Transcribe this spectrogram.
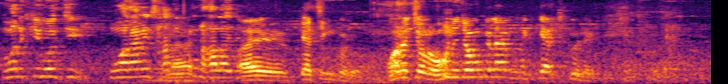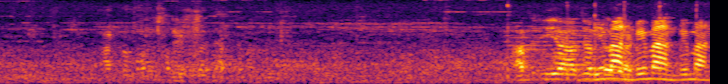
তোমার কি বলছি? তোমার আমি সাথে কোন হালাই ক্যাচিং করো। চলো ওখানে যাব গেলে ক্যাচ করে বিমান বিমান বিমান।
